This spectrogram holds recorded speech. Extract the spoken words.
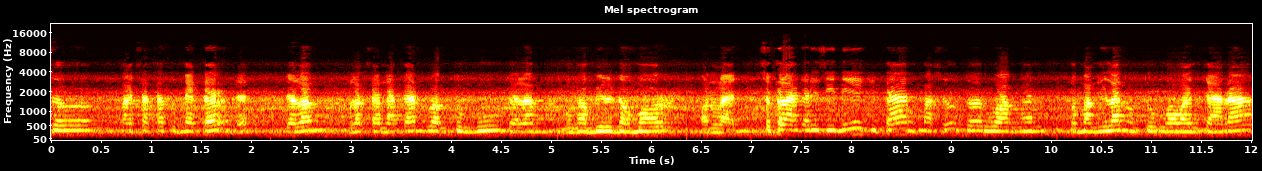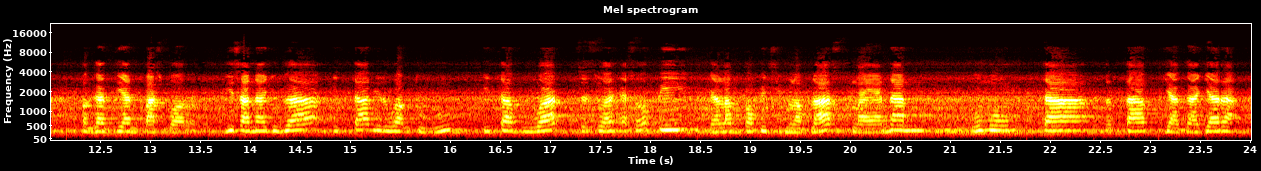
semasa satu meter ya, dalam melaksanakan ruang tunggu dalam mengambil nomor online. Setelah dari sini kita masuk ke ruangan pemanggilan untuk wawancara penggantian paspor. Di sana juga kita di ruang tunggu kita buat sesuai SOP dalam COVID-19 pelayanan umum kita tetap jaga jarak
